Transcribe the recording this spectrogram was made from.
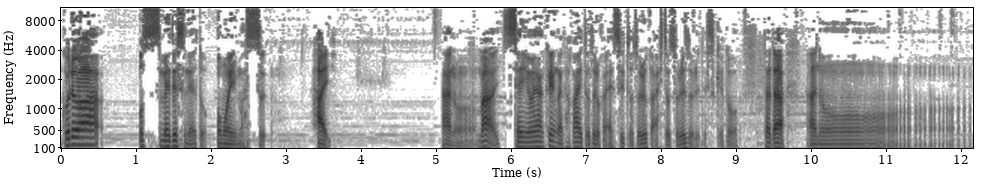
これは、おすすめですね、と思います。はい。あの、まあ、1400円が高いと取るか安いと取るかは人それぞれですけど、ただ、あのー、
